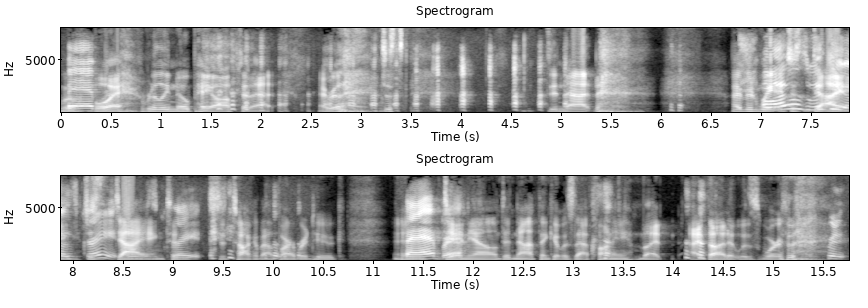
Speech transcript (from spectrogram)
oh, Barbara. boy, really no payoff to that. I really just did not. I've been Oh, waiting, was just. Dying, was great. It just dying to, great. to talk about Barbara Duke. And Barbara. Danielle did not think it was that funny, but I thought it was worth it.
